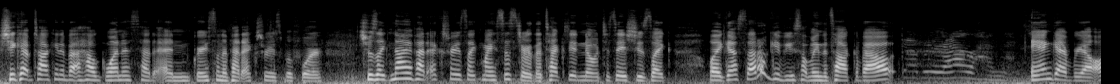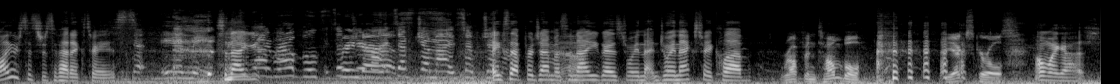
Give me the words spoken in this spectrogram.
She kept talking about how Gwennis had and Grayson have had x-rays before. She was like, no, I've had x-rays like my sister. The tech didn't know what to say. She's like, well, I guess that'll give you something to talk about. Gabrielle had And Gabrielle, all your sisters have had x-rays. And me. So now you, Gabrielle except Gemma, except Gemma, except Gemma. except for Gemma, so now you guys join that join the x-ray club. Rough and tumble. the ex-girls. Oh my gosh.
